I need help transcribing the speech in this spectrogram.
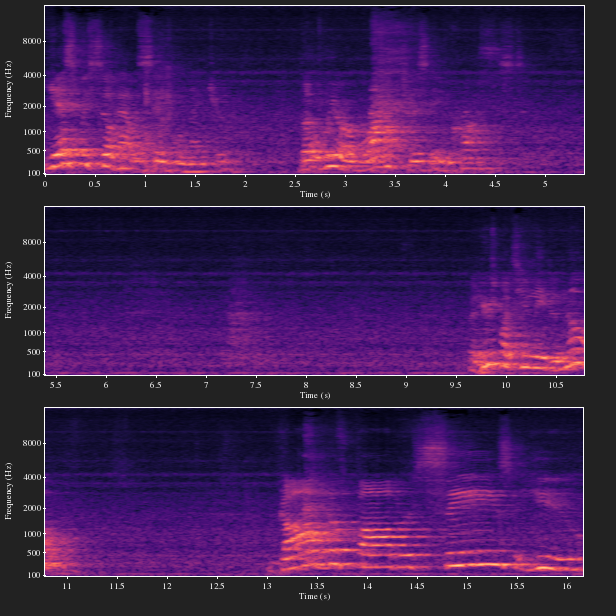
Yes, we still have a sinful nature. But we are righteous in Christ. But here's what you need to know. God the Father sees you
